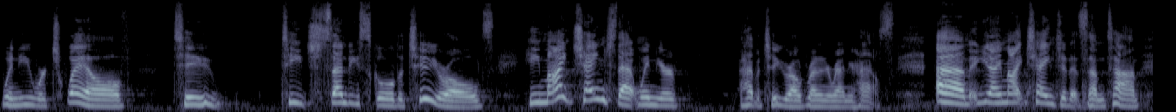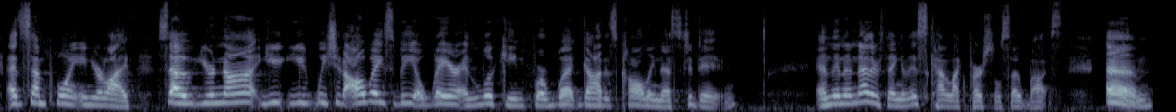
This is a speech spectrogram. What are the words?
when you were 12 to teach Sunday school to two year olds, He might change that when you're have a two year old running around your house. Um, you know, you might change it at some time, at some point in your life. So you're not, you, you, we should always be aware and looking for what God is calling us to do. And then another thing, and this is kind of like personal soapbox. Um,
